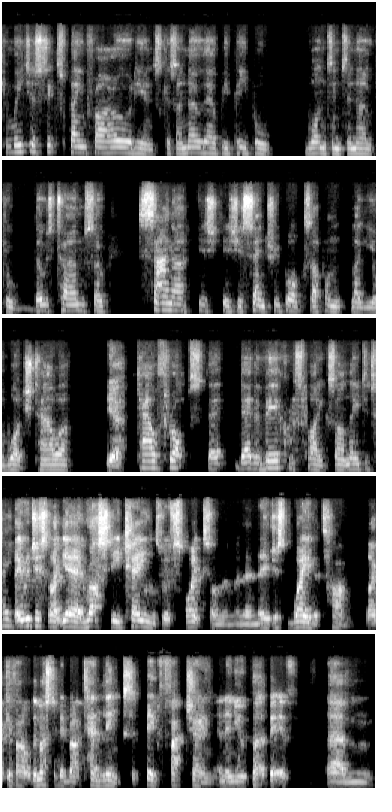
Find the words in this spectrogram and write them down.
Can we just explain for our audience because I know there'll be people wanting to know those terms. So Sangar is is your sentry box up on like your watchtower. Yeah. Caltrops, they're they're the vehicle spikes, aren't they? To take they were just like, yeah, rusty chains with spikes on them, and then they just weighed a ton. Like about there must have been about 10 links, a big fat chain, and then you would put a bit of um,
